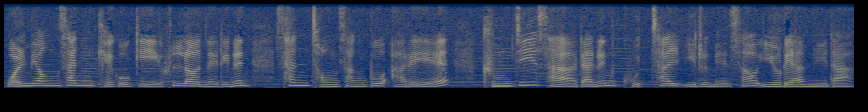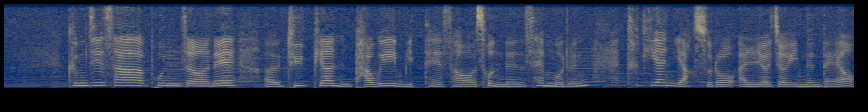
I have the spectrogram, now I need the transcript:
월명산 계곡이 흘러내리는 산 정상부 아래에 금지사라는 고찰 이름에서 유래합니다. 금지사 본전의 어, 뒤편 바위 밑에서 솟는 샘물은 특이한 약수로 알려져 있는데요.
